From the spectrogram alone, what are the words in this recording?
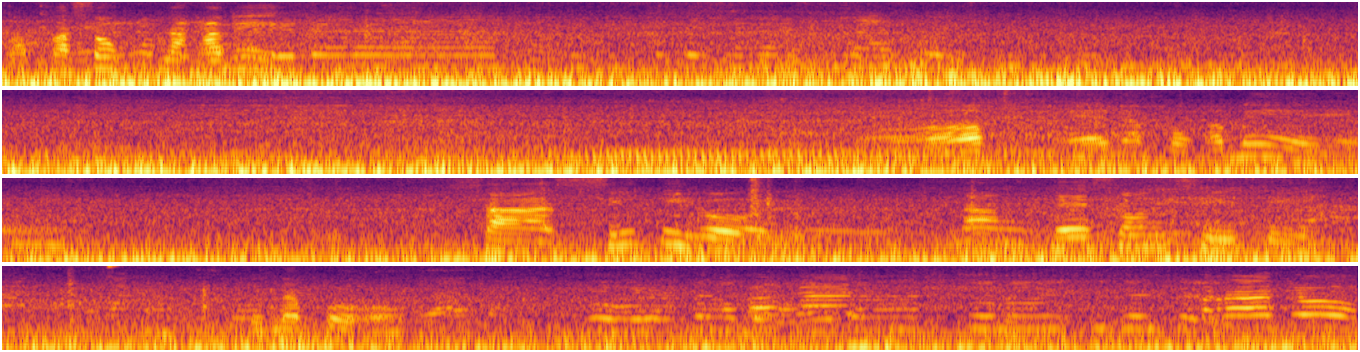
Papasok na kami. Op, ayan na po kami sa City Hall ng Quezon City. Ito na po. Oh. Parado.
